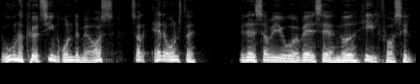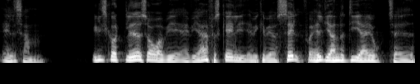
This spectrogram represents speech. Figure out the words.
Når ugen har kørt sin runde med os, så er det, er det onsdag, men ellers så er vi jo hver især noget helt for os selv alle sammen. Vi lige så godt glæde os over, at vi, at vi er forskellige, at vi kan være os selv, for alle de andre, de er jo taget.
